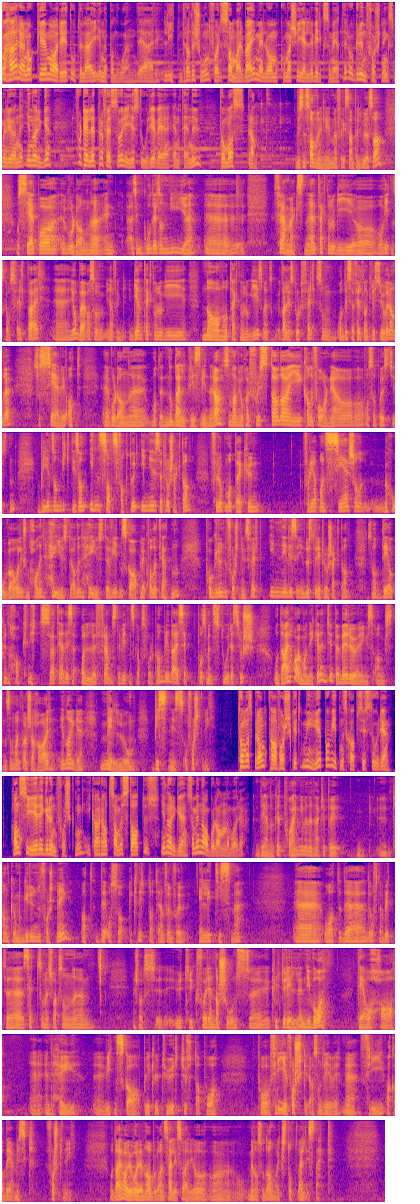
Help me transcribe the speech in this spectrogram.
Og her er nok Marit Otterlei inne på noe. Det er liten tradisjon for samarbeid mellom kommersielle virksomheter og grunnforskningsmiljøene i Norge, forteller professor i historie ved NTNU, Thomas Brandt. Hvis en sammenligner med f.eks. USA, og ser på hvordan en, altså en god del sånn nye eh, fremvekstende teknologi- og, og vitenskapsfelt der eh, jobber. Altså innenfor genteknologi, nanoteknologi, som er et veldig stort felt, som, og disse feltene krysser jo hverandre. Så ser vi at eh, hvordan eh, nobelprisvinnere, som de jo har flust av da, i California og, og, også på østkysten, blir en sånn viktig sånn innsatsfaktor inn i disse prosjektene for å på en måte kunne fordi at man ser sånn behovet av å liksom ha den høyeste den høyeste vitenskapelige kvaliteten på grunnforskningsfelt inn i disse industriprosjektene. Sånn at det å kunne ha knytte seg til disse aller fremste vitenskapsfolkene blir der sett på som en stor ressurs. Og der har man ikke den type berøringsangsten som man kanskje har i Norge mellom business og forskning. Thomas Brandt har forsket mye på vitenskapshistorie. Han sier grunnforskning ikke har hatt samme status i Norge som i nabolandene våre. Det er nok et poeng med denne type tanke om grunnforskning at det også er knytta til en form for elitisme. Eh, og at det, det, ofte har blitt eh, sett som en slags, sånn, eh, en slags uttrykk for en nasjons eh, kulturelle nivå. Det å ha eh, en høy eh, vitenskapelig kultur tufta på, på frie forskere som driver med fri akademisk forskning. Og Der har jo våre naboland, særlig Sverige, og, og, men også Danmark, stått veldig sterkt.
